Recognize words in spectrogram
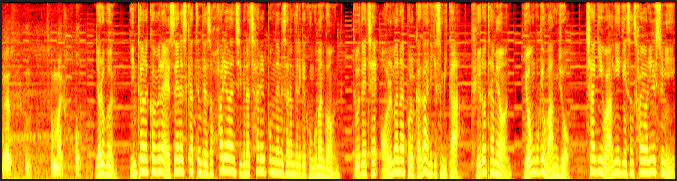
Welcome to my home. 여러분, 인터넷 커뮤나 SNS 같은 데서 화려한 집이나 차를 뽐내는 사람들에게 궁금한 건 도대체 얼마나 벌까가 아니겠습니까? 그렇다면 영국의 왕족, 차기 왕위 계승 서열 1순위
